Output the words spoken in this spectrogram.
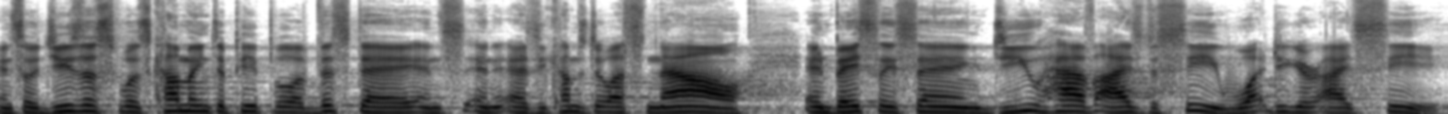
And so Jesus was coming to people of this day, and, and, as he comes to us now, and basically saying, Do you have eyes to see? What do your eyes see?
